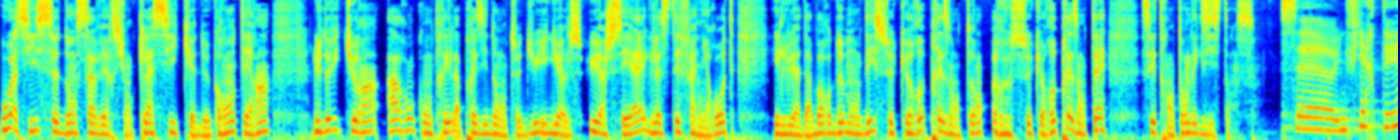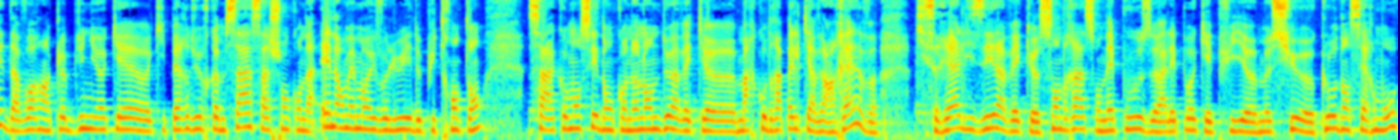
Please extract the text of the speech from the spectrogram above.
ou à 6 dans sa version classique de grand terrain, Ludovic Turin a rencontré la présidente du Eagles UHC Aigle, Stéphanie Roth. Il lui a d'abord demandé ce que, ce que représentaient ces 30 ans d'existence. C'est euh, une fierté d'avoir un club du hockey euh, qui perdure comme ça, sachant qu'on a énormément évolué depuis 30 ans. Ça a commencé donc en 92 avec euh, Marco Drapel qui avait un rêve qui s'est réalisé avec Sandra, son épouse à l'époque, et puis Monsieur Claude Ansermo.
